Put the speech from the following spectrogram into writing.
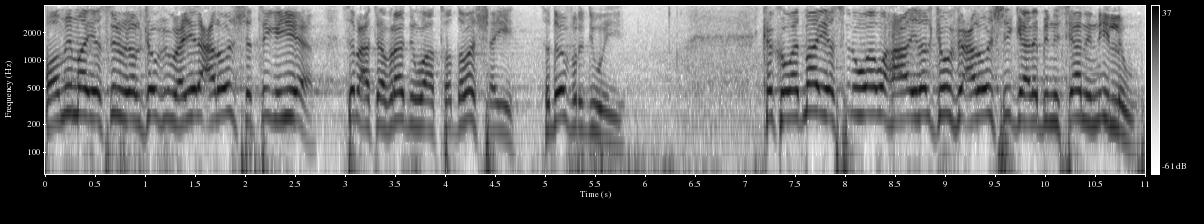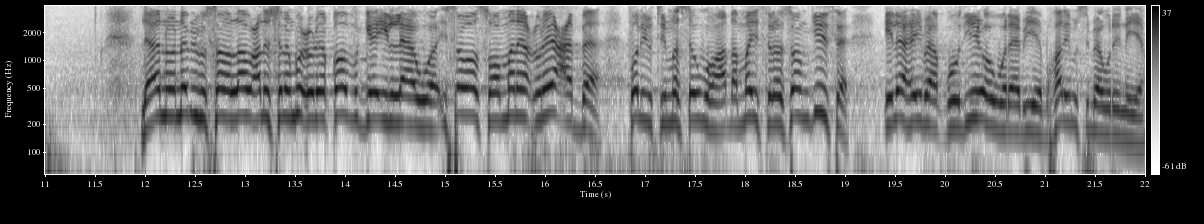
Oo mimaa yasiru ila aljawfi waxyeele caloosha tegaya sabcatu afraadin waa toddoba shay toddoba fardi weeye ka koowaad maa yasiru waa waxaa ilaljawfi calooshii gaadha binisyaanin ilow. Le'annuu nebigu sala allahu alay waslam wuxuu uhi qofka ilaawa isagoo soomanee cunee cabba falyutima sawmuhu ha dhammaystira soomkiisa. Ilaahay baa quudiyey oo waraabiyey. Bukhaari muslim baa warinaya.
